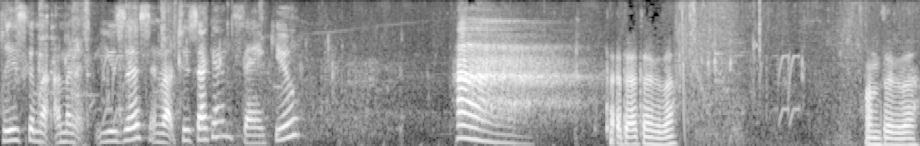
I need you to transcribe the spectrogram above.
Please, come on. I'm gonna use this in about two seconds. Thank you. Ah, dead over there. One's over there.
